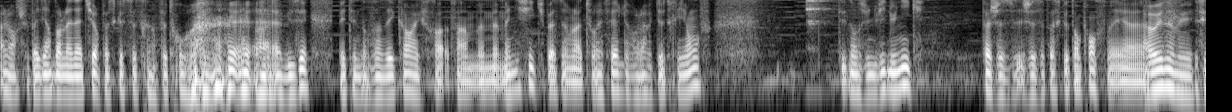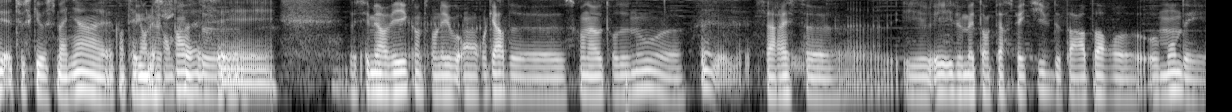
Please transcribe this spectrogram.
alors je vais pas dire dans la nature parce que ce serait un peu trop abusé, mais tu es dans un décor extra, enfin, magnifique. Tu passes devant la Tour Eiffel, devant l'Arc de Triomphe. Tu es dans une ville unique. Enfin, je, sais- je sais pas ce que tu en penses, mais euh, Ah oui, non, mais c'est- tout ce qui est haussmanien, euh, quand tu C'est es dans le centre, de- c'est. de s'émerveiller quand on, les, on regarde euh, ce qu'on a autour de nous, euh, ça reste. euh, et, et le mettre en perspective de par rapport au, au monde. Et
